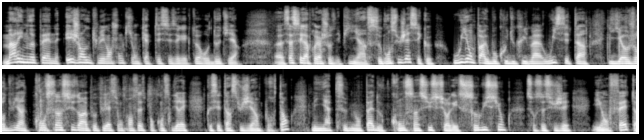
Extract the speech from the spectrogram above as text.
Marine Le Pen et Jean-Luc Mélenchon qui ont capté ses électeurs aux deux tiers. Euh, ça, c'est la première chose. Et puis, il y a un second sujet, c'est que oui, on parle beaucoup du climat. Oui, c'est un. Il y a aujourd'hui un consensus dans la population française pour considérer que c'est un sujet important, mais il n'y a absolument pas de consensus sur les solutions sur ce sujet. Et en fait,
